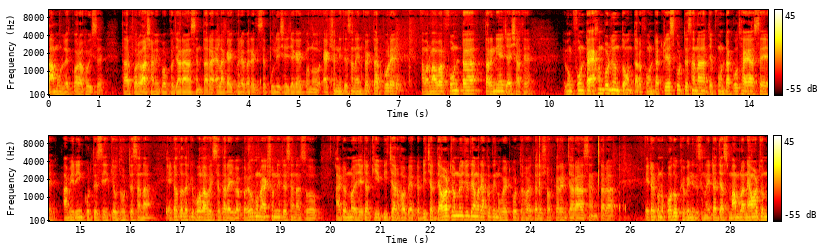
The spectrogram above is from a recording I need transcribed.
নাম উল্লেখ করা হয়েছে তারপরেও আসামি পক্ষ যারা আছেন তারা এলাকায় ঘুরে বেড়াতেছে পুলিশ এই জায়গায় কোনো অ্যাকশন নিতেছে না। ইনফ্যাক্ট তারপরে আমার বাবার ফোনটা তারা নিয়ে যায় সাথে। এবং ফোনটা এখন পর্যন্ত on, তারা ফোনটা ট্রেস করতেছে না যে ফোনটা কোথায় আছে আমি রিং করতেছি কেউ ধরতেছে না। এটাও তাদেরকে বলা হয়েছে তারা এই ব্যাপারেও কোনো অ্যাকশন নিতেছে না। সো আই ডোন্ট নো এটার কি বিচার হবে। একটা বিচার দেওয়ার জন্যই যদি আমার এতদিন ওয়েট করতে হয় তাহলে সরকারের যারা আছেন তারা এটার কোনো পদক্ষেপই নিতেছে না। এটা জাস্ট মামলা নেওয়ার জন্য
